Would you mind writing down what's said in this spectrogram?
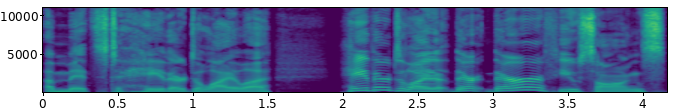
amidst Hey There Delilah, Hey There Delilah, there there are a few songs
